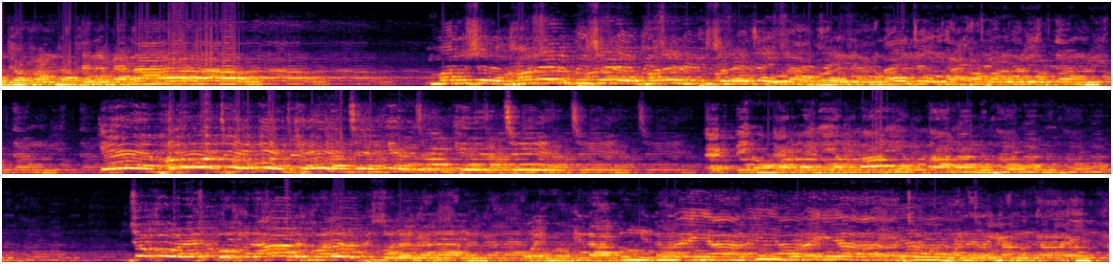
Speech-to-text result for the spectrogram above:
যখন রাতের বেলা মানুষের ঘরের পিছনে ঘরের পিছনে যাইয়া, ঘরের কোনায় যাইয়া খবর লইতেন কে ভালো আছে, কে খেয়ে আছে, কে কে আছে। একদিন ওমর রাদিয়াল্লাহু তাআলা যখন এক মহিলার ঘরের পিছনে গেলেন, ওই মহিলা গুনগুনাইয়া গুনগুনাইয়া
